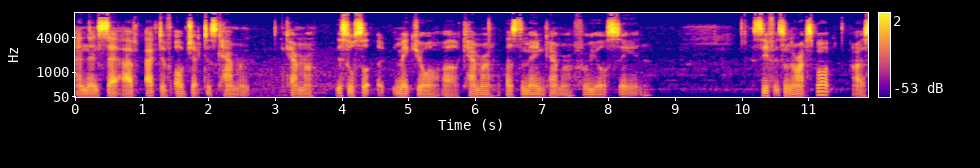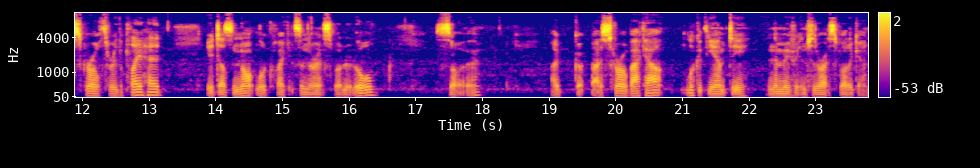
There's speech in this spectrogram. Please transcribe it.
and then set active object as camera camera this will make your uh, camera as the main camera for your scene see if it's in the right spot I scroll through the playhead it does not look like it's in the right spot at all So I go, I scroll back out, look at the empty, and then move it into the right spot again.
